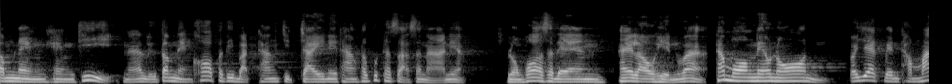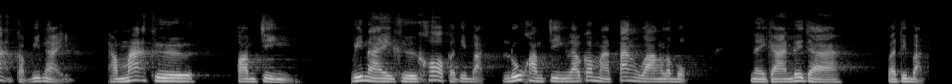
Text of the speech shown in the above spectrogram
ตำแหน่งแห่งที่นะหรือตำแหน่งข้อปฏิบัติทางจิตใจในทางพระพุทธศาสนาเนี่ยหลวงพ่อแสดงให้เราเห็นว่าถ้ามองแนวนอนก็แยกเป็นธรรมะกับวินัย ธรรมะคือความจริง วินัยคือข้อปฏิบัติ รู้ความจริงแล้วก็มาตั้งวางระบบ ในการที่จะปฏิบัติ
